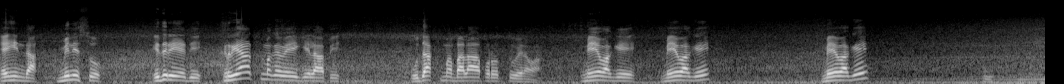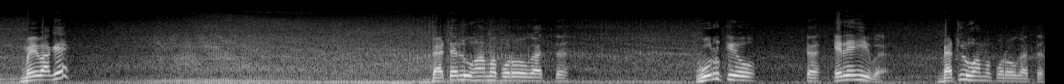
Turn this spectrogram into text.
එහින්දා මිනිස්සු ඉදිරියේදී ක්‍රියාත්මක වෙයි කියලා අපි උදක්ම බලාපොරොත්තු වෙනවා. මේ වගේ මේ වගේ මේ වගේ? මේ වගේ? බැටලු හම පොරෝගත්ත වෘකයෝට එරෙහිව. බැටලු හම පොරෝගත්ත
